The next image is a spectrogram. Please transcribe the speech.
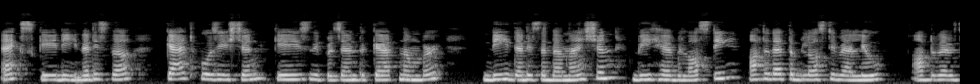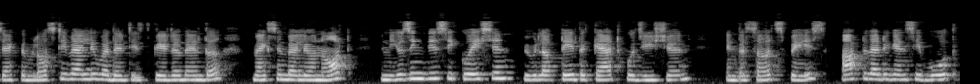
xkd that is the cat position k is represent the cat number d that is the dimension v here velocity after that the velocity value after that, check the velocity value whether it is greater than the maximum value or not. And using this equation, we will update the cat position in the search space. After that, you can see both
